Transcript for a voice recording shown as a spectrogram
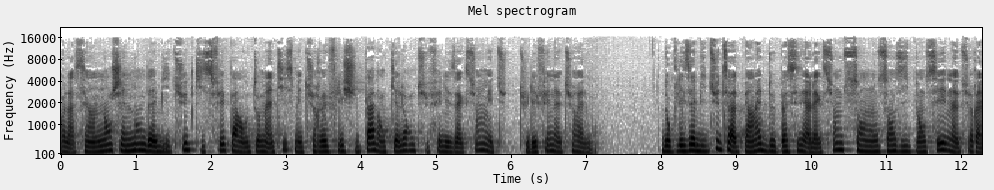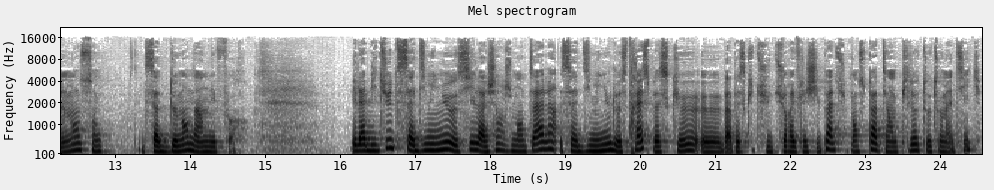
Voilà, c'est un enchaînement d'habitudes qui se fait par automatisme et tu réfléchis pas dans quel ordre tu fais les actions, mais tu, les fais naturellement. Donc les habitudes, ça va te permettre de passer à l'action sans, y penser naturellement, sans, ça te demande un effort. Et l'habitude, ça diminue aussi la charge mentale, ça diminue le stress parce que, euh, bah tu, tu réfléchis pas, tu penses pas, tu es en pilote automatique.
